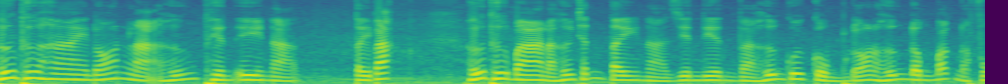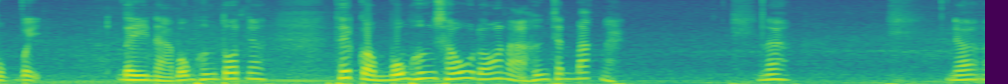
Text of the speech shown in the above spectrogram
Hướng thứ hai đó là hướng thiên y là Tây Bắc. Hướng thứ ba là hướng chấn Tây là Diên Niên và hướng cuối cùng đó là hướng Đông Bắc là Phục Vị. Đây là bốn hướng tốt nhá thế còn bốn hướng xấu đó là hướng chánh Bắc này. Nha nhá.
